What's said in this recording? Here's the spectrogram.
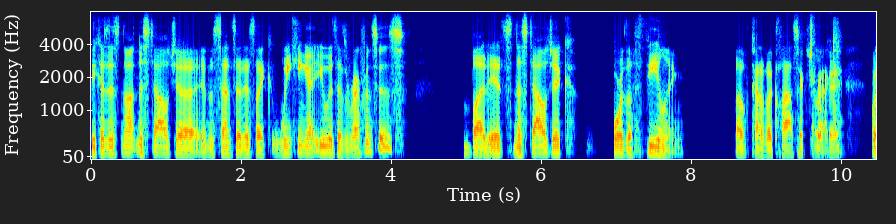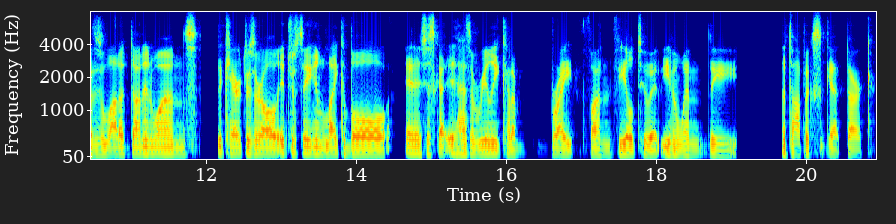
because it's not nostalgia in the sense that it's like winking at you with its references, but Mhm. it's nostalgic for the feeling of kind of a classic Trek Okay. where there's a lot of done in ones. The characters are all interesting and likable, and it's just got it has a really kind of bright, fun feel to it, even when the the topics get dark.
